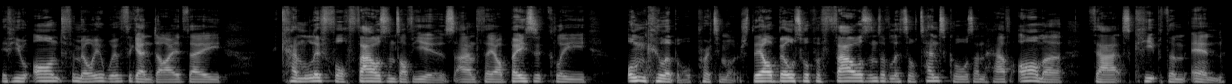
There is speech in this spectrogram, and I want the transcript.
if you aren't familiar with the Gendai, they can live for thousands of years, and they are basically unkillable, pretty much. They are built up of thousands of little tentacles and have armour that keep them in,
